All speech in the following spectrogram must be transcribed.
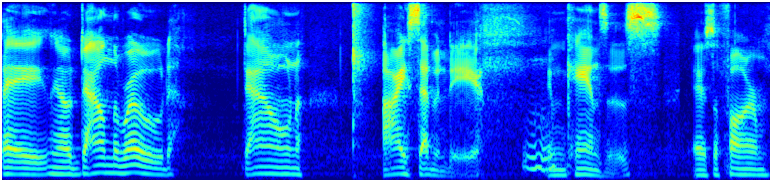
a you know down the road, down I 70 in Kansas. There's a farm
